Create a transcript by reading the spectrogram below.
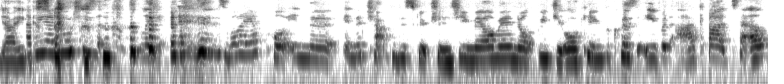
Yikes! I mean, I know she's like, it's why I put in the in the chapter description. She may or may not be joking because even I can't tell.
